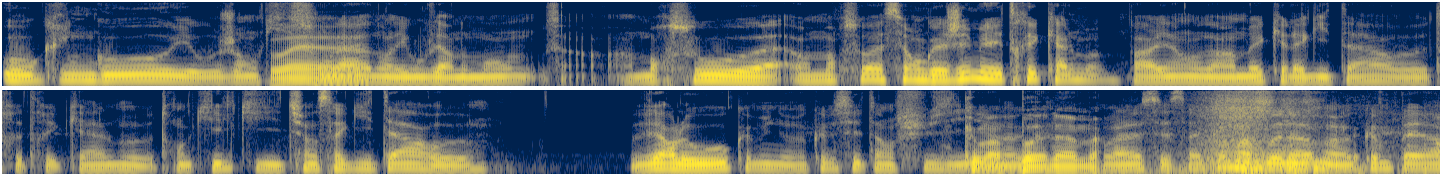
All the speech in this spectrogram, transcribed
aux gringos et aux gens qui Ouais, sont là ouais. dans les gouvernements. C'est un, un morceau, un morceau assez engagé mais très calme. Pareil, on a un mec à la guitare très très calme, tranquille, qui tient sa guitare. Euh, vers le haut comme une comme c'était un fusil Comme un euh, bonhomme. voilà c'est ça comme un bonhomme euh, comme père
